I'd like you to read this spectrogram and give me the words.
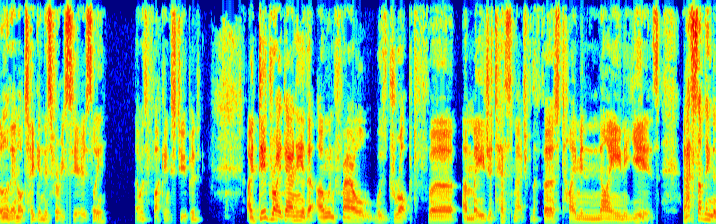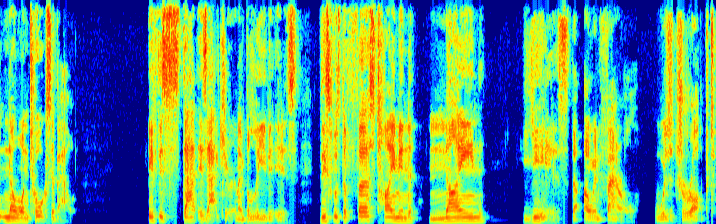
oh, they're not taking this very seriously. That was fucking stupid. I did write down here that Owen Farrell was dropped for a major test match for the first time in nine years. And that's something that no one talks about. If this stat is accurate, and I believe it is, this was the first time in nine years that Owen Farrell was dropped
